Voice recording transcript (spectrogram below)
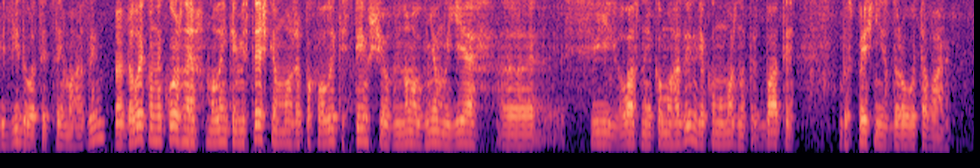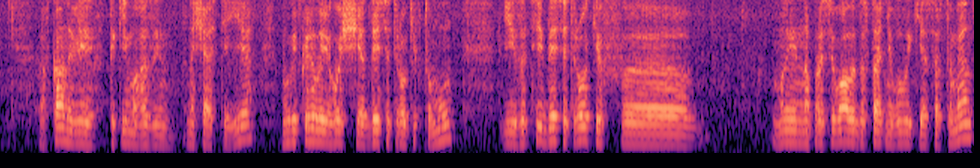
відвідувати цей магазин. Е, Далеко не кожне маленьке містечко може похвалитись тим, що в ньому є свій власний екомагазин, в якому можна придбати безпечні і здорові товари. В Каневі такий магазин, на щастя, є. Ми відкрили його ще 10 років тому. І за ці 10 років е, ми напрацювали достатньо великий асортимент.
